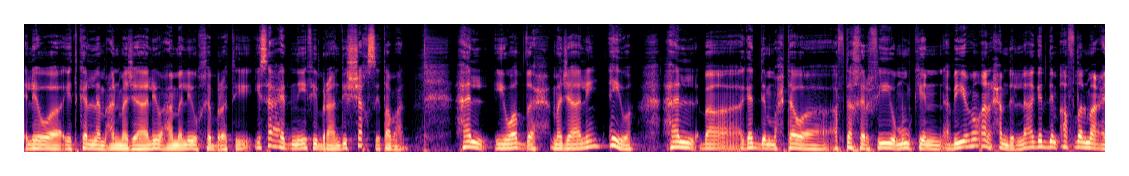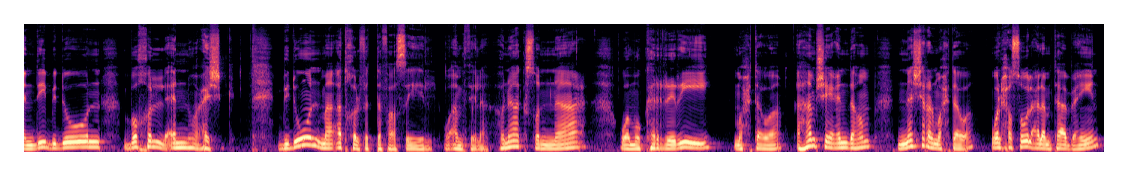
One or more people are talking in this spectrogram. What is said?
اللي هو يتكلم عن مجالي وعملي وخبرتي يساعدني في براندي الشخصي طبعا. هل يوضح مجالي؟ أيوه. هل بقدم محتوى أفتخر فيه وممكن أبيعه؟ أنا الحمد لله أقدم أفضل ما عندي بدون بخل لأنه عشق. بدون ما أدخل في التفاصيل وأمثلة هناك صناع ومكرري محتوى. أهم شيء عندهم نشر المحتوى والحصول على متابعين.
